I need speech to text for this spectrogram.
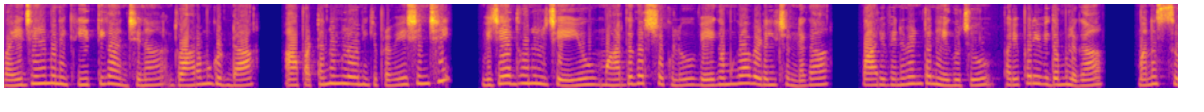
వైజయమని కీర్తిగాంచిన ద్వారము గుండా ఆ పట్టణంలోనికి ప్రవేశించి విజయధ్వనులు చేయు మార్గదర్శకులు వేగముగా వెడల్చుండగా వారి వెనువెంట నేగుచు పరిపరి విధములుగా మనస్సు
